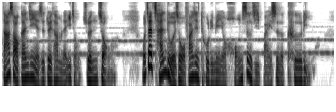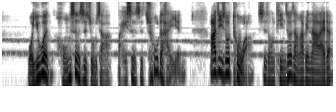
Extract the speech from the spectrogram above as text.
打扫干净也是对他们的一种尊重啊。我在铲土的时候，我发现土里面有红色及白色的颗粒。我一问，红色是朱砂，白色是粗的海盐。阿纪说土啊是从停车场那边拿来的，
